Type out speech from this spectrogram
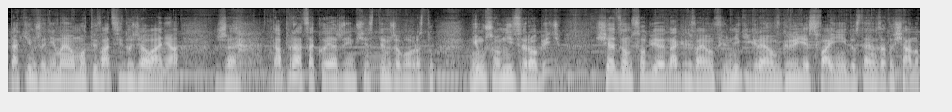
takim, że nie mają motywacji do działania, że ta praca kojarzy im się z tym, że po prostu nie muszą nic robić, siedzą sobie, nagrywają filmiki, grają w gry, jest fajnie i dostają za to siano.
